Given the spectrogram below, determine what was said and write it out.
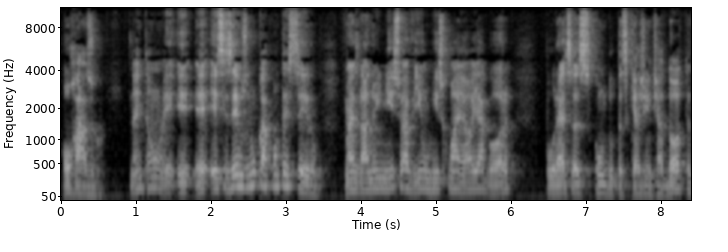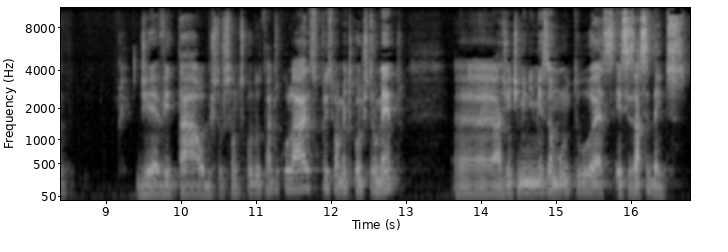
ou rasgo. Né? Então, e, e, esses erros nunca aconteceram, mas lá no início havia um risco maior e agora, por essas condutas que a gente adota, de evitar a obstrução dos condutos radiculares, principalmente com instrumento, é, a gente minimiza muito esses acidentes.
